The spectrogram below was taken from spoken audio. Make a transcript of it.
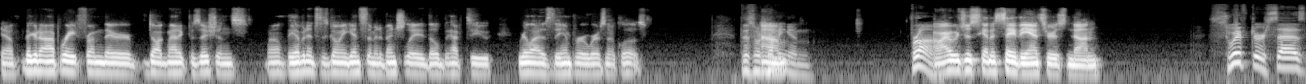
you know they're going to operate from their dogmatic positions well the evidence is going against them and eventually they'll have to realize the emperor wears no clothes This one coming Um, in from. I was just going to say the answer is none. Swifter says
